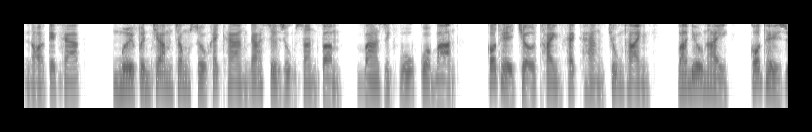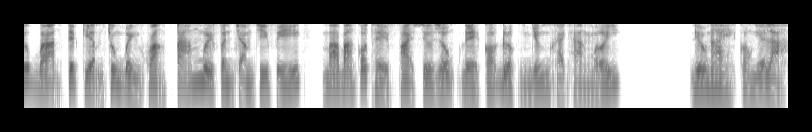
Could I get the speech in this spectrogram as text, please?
Nói cách khác, 10% trong số khách hàng đã sử dụng sản phẩm và dịch vụ của bạn có thể trở thành khách hàng trung thành và điều này có thể giúp bạn tiết kiệm trung bình khoảng 80% chi phí mà bạn có thể phải sử dụng để có được những khách hàng mới. Điều này có nghĩa là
